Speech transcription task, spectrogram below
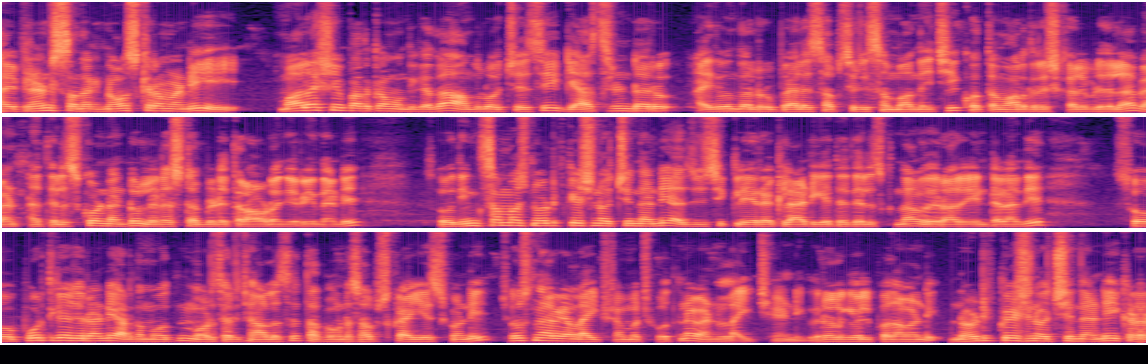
హాయ్ ఫ్రెండ్స్ అందరికి నమస్కారం అండి. మహాలక్ష్మి పథకం ఉంది కదా అందులో వచ్చేసి గ్యాస్ సిలిండర్ ఐదు వందల రూపాయల సబ్సిడీ సంబంధించి కొత్త మార్గదర్శకాలు విడుదల వెంటనే తెలుసుకోండి అంటూ లేటెస్ట్ అప్డేట్ అయితే రావడం జరిగిందండి. సో దీనికి సంబంధించి నోటిఫికేషన్ వచ్చిందండి. అది చూసి క్లియర్ క్లారిటీ అయితే తెలుసుకుందాం. వివరాలు ఏంటనేది సో పూర్తిగా చూడండి అర్థమవుతుంది. మరోసారి ఛానల్ వస్తే తప్పకుండా సబ్స్క్రైబ్ చేసుకోండి. చూస్తున్నారు కానీ లైక్ చేయడం మర్చిపోతున్నా వెంటనే లైక్ చేయండి. వివరాలకు వెళ్ళిపోదామండి. నోటిఫికేషన్ వచ్చిందండి ఇక్కడ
